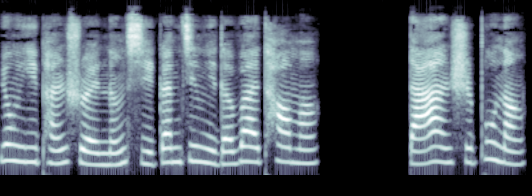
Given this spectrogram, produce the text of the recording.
用一盆水能洗干净你的外套吗？答案是不能。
